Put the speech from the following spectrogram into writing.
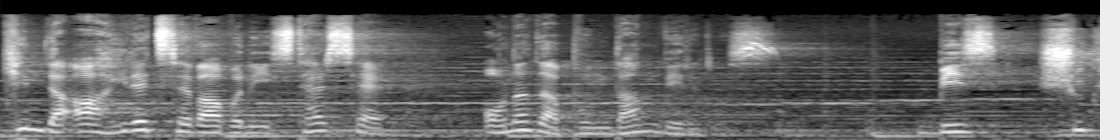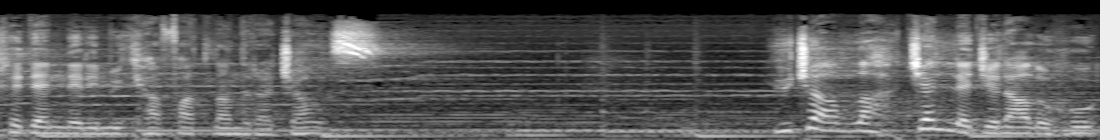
Kim de ahiret sevabını isterse ona da bundan veririz. Biz şükredenleri mükafatlandıracağız.'' Yüce Allah Celle Celaluhu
